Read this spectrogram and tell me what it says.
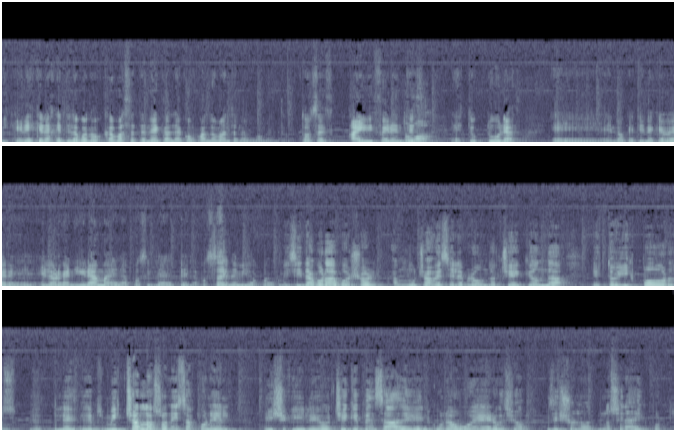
y querés que la gente lo conozca, vas a tener que hablar con Juan Domante en algún momento. Entonces, hay diferentes Tomá. estructuras eh, en lo que tiene que ver eh, el organigrama de la posibilidad de la posición de videojuegos. Me hiciste acordar porque yo muchas veces le pregunto, che, ¿qué onda esto esports? Mis charlas son esas con él y, yo- y le digo, che, ¿qué pensás del Kun Agüero? ¿Qué sé yo? Me dice, yo no, no sé nada de esports.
